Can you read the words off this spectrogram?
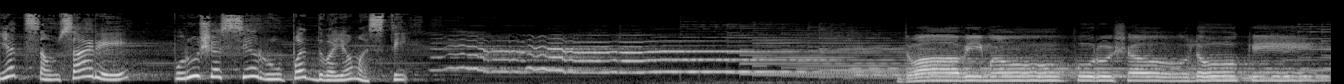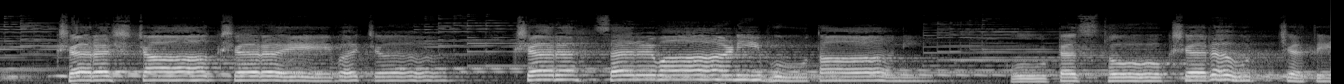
यत् संसारे पुरुषस्य रूपद्वयमस्ति। द्वाविमौ पुरुषौ लोके, क्षरश्चाक्षर एव च। क्षरः सर्वाणि भूतानि कूटस्थोऽक्षर उच्यते।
